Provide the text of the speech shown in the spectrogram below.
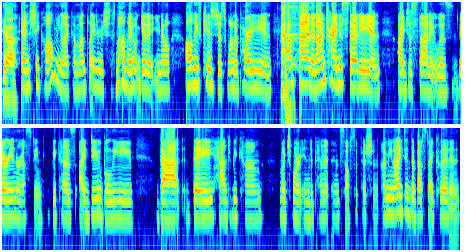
Yeah. And she called me like a month later and she says, Mom, I don't get it. You know, all these kids just want to party and have fun, and I'm trying to study. And I just thought it was very interesting because I do believe that they had to become much more independent and self sufficient. I mean, I did the best I could and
